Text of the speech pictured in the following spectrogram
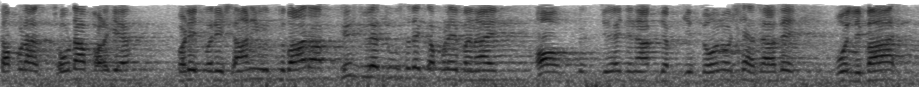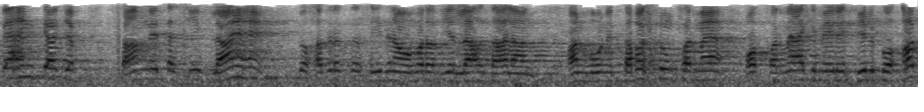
کپڑا چھوٹا پڑ گیا، بڑی پریشانی ہوئی دوبارہ پھر جو ہے دوسرے کپڑے بنائے، اور جو ہے جناب جب یہ دونوں شہزادے وہ لباس پہن کر جب سامنے تشریف لائے ہیں، تو حضرت سیدنا عمر رضی اللہ تعالیٰ انہوں نے تبسم فرمایا اور فرمایا کہ میرے دل کو اب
